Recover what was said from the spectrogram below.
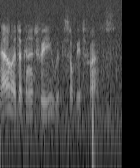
Now I duck in a documentary with Soviet France.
